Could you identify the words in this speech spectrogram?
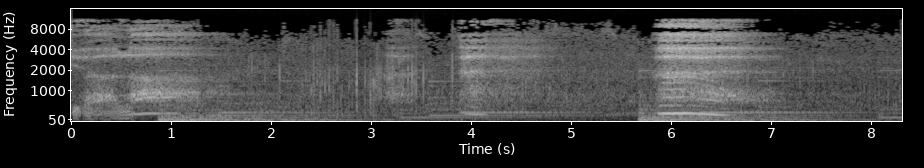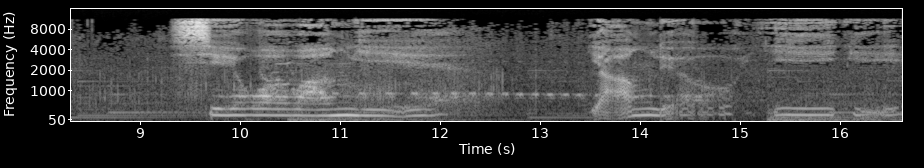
雪了。唉，昔我往矣，杨柳依依。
